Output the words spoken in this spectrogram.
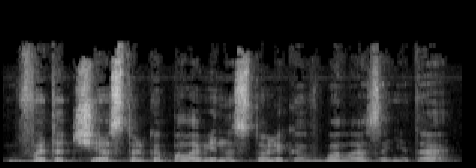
В этот час только половина столиков была занята.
